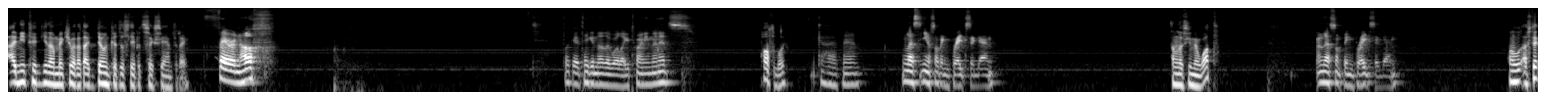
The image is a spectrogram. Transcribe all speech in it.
I need to you know make sure that I don't get to sleep at 6 a.m. today. Fair enough. Fuck, it take another what, like twenty minutes? Possibly. God, man. Unless you know something breaks again. Unless you know what. Unless something breaks again. Oh, I, sti-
